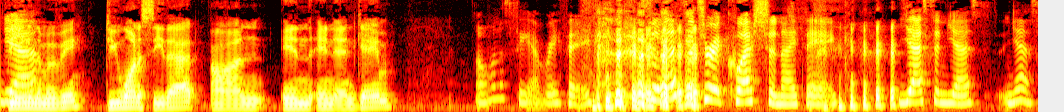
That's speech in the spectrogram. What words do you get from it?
being Yeah. in the movie? Do you want to see that on in in Endgame? I want to see everything. so that's a trick question, I think. Yes and yes. Yes.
